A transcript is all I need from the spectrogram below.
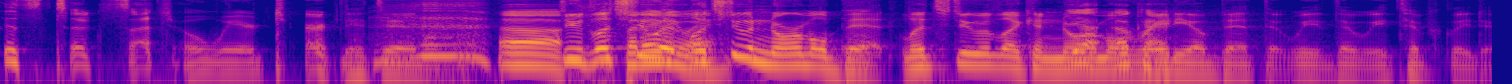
this took such a weird turn. It did, dude. Let's Uh, do it. anyway. Let's do a normal bit. Let's do like a normal okay. radio bit that we that we typically do.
